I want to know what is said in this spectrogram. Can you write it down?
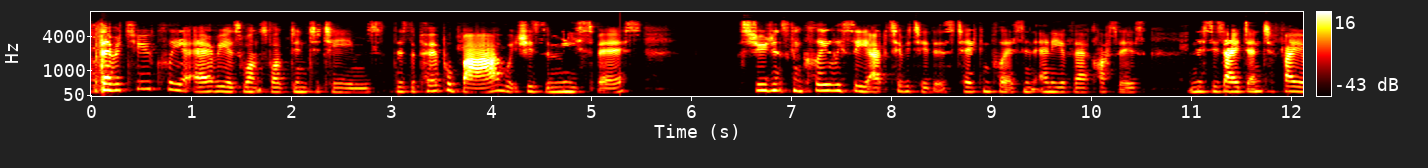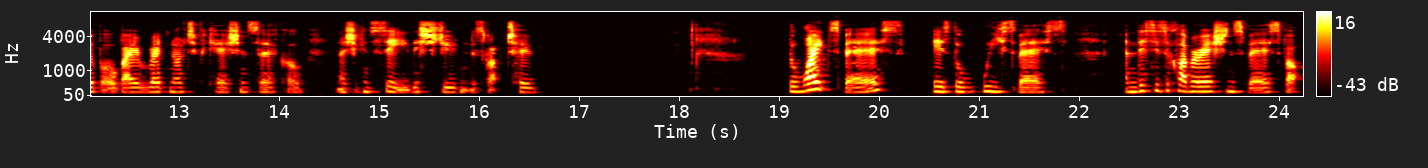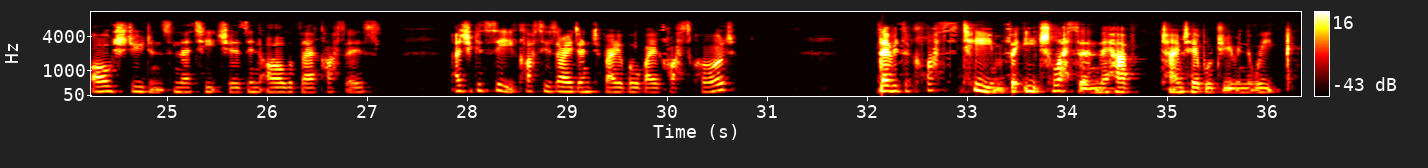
There are two clear areas once logged into Teams. There's the purple bar, which is the Me space. Students can clearly see activity that has taken place in any of their classes, and this is identifiable by a red notification circle. And as you can see, this student has got two. The white space is the We space, and this is a collaboration space for all students and their teachers in all of their classes. As you can see, classes are identifiable by a class code. There is a class team for each lesson they have timetabled during the week.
